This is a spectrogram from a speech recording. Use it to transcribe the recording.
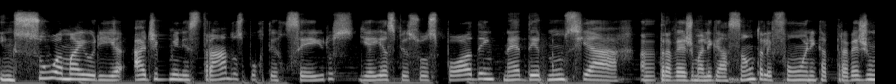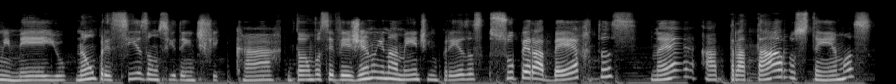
em sua maioria administrados por terceiros e aí as pessoas podem, né, denunciar através de uma ligação telefônica, através de um e-mail, não precisam se identificar. Então você vê genuinamente empresas super abertas, né, a tratar os temas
